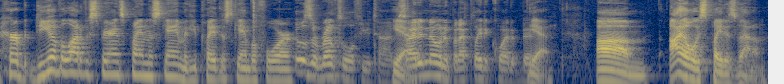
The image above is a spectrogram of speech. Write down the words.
Herb, do you have a lot of experience playing this game? Have you played this game before? It was a rental a few times. Yeah. I didn't own it, but I played it quite a bit. Yeah. Um, I always played as Venom.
